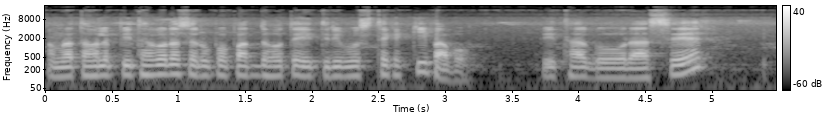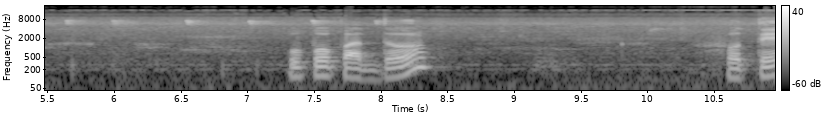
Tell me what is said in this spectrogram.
আমরা তাহলে পিথাগোরাসের উপপাদ্য হতে এই ত্রিভুজ থেকে কি পাবো? পিথাগোরাসের উপপাদ্য হতে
